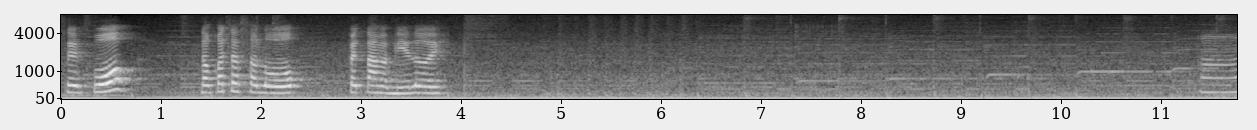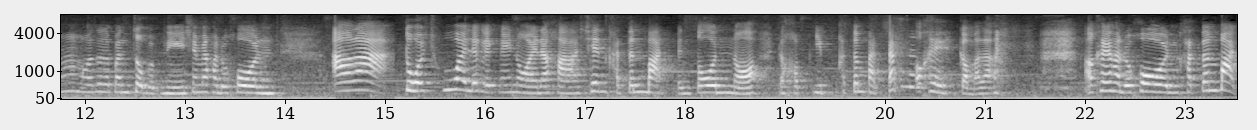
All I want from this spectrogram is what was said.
เสร็จปุ๊บเราก็จะสโลป ไปตามแบบนี้เลยอ่ามันก็จะบรรจบแบบนี้ใช่ไหมคะทุกคน เอาล่ะ ตัวช่วยเล็กๆ น้อยๆ นะคะ เช่นคัตเติ้ลบัตเป็นต้นเนาะ เดี๋ยวเขาหยิบคัตเติ้ลบัตแป๊บนึงโอเค กลับมาละโอเคค่ะทุกคนคัตเติ้ลบัต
